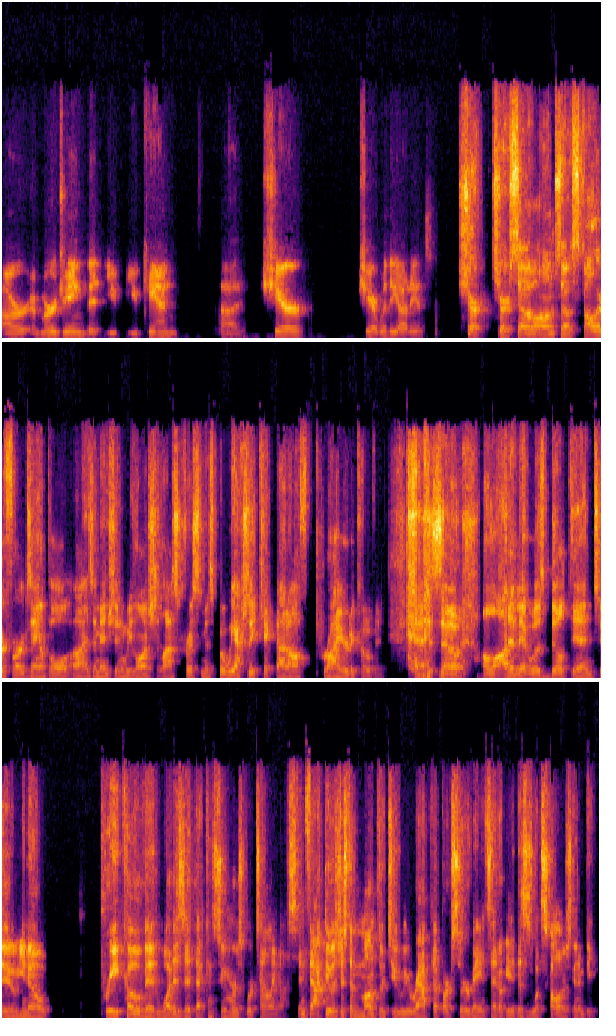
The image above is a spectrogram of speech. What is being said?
are emerging that you you can uh, share share with the audience? Sure, sure. So, um, so Scholar, for example, uh, as I mentioned, we launched it last Christmas, but we actually kicked that off prior to COVID. so, a lot of it was built into, you know, pre-COVID. What is it that consumers were telling us? In fact, it was just a month or two we wrapped up our survey and said, okay, this is what Scholar is going to be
